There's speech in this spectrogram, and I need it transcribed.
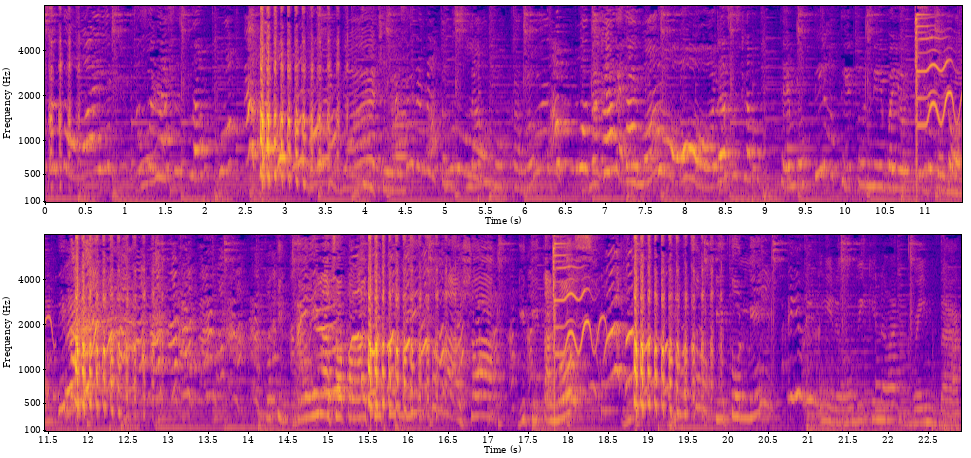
Sa taway? Basta nasa slambok? Oh my God. Asa naman itong slam mo karon? Ang puta Nakita na mo? Oo, nasa slambok. Timothy o Tony ba yun? Tony. Kating na sa pangatito ni. Sa na. Gititanos. Sa tito ni. You know, we cannot bring back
